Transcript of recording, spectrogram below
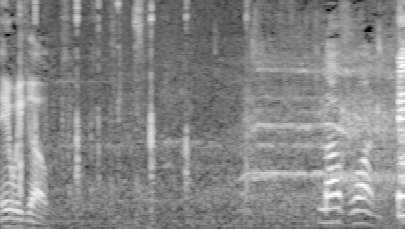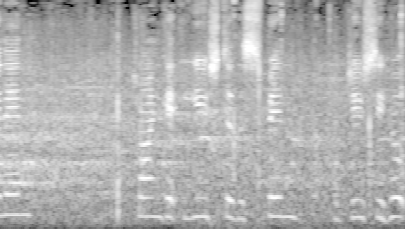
Here we go. Love one. Spin in. Try and get used to the spin of Joo Saehyuk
